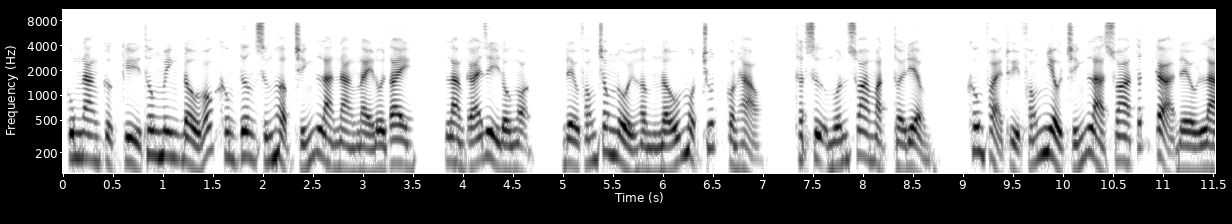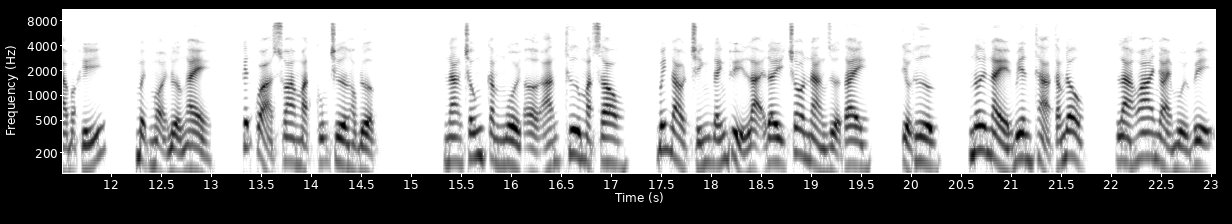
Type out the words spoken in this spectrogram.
Cung nàng cực kỳ thông minh đầu góc không tương xứng hợp chính là nàng này đôi tay, làm cái gì đầu ngọn, đều phóng trong nồi hầm nấu một chút còn hảo, thật sự muốn xoa mặt thời điểm, không phải thủy phóng nhiều chính là xoa tất cả đều là bạc khí, mệt mỏi nửa ngày, kết quả xoa mặt cũng chưa học được. Nàng chống cằm ngồi ở án thư mặt sau, bích đào chính đánh thủy lại đây cho nàng rửa tay, tiểu thư, nơi này biên thả tắm đâu, là hoa nhài mùi vị,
